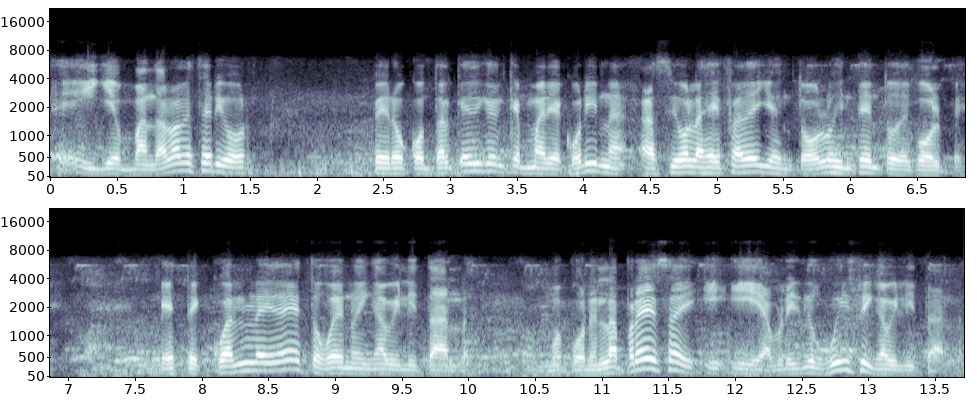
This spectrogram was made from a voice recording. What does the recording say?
eh, y mandarlo al exterior, pero con tal que digan que María Corina ha sido la jefa de ellos en todos los intentos de golpe. Este, ¿Cuál es la idea de esto? Bueno, inhabilitarla, ponerla presa y, y, abrirle un juicio e inhabilitarla.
